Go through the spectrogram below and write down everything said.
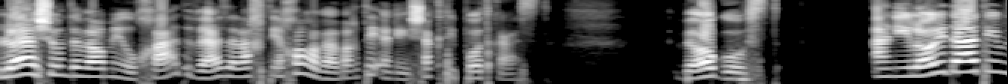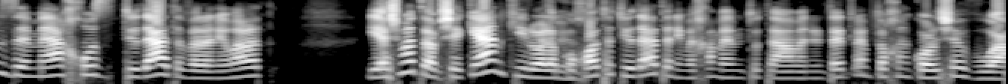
לא היה שום דבר מיוחד, ואז הלכתי אחורה ואמרתי, אני השקתי פודקאסט באוגוסט. אני לא יודעת אם זה 100%, את יודעת, אבל אני אומרת, יש מצב שכן, כאילו, כן. הלקוחות, את יודעת, אני מחממת אותם, אני נותנת להם תוכן כל שבוע,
